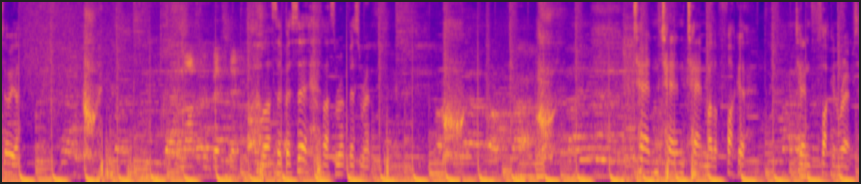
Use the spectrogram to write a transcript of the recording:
tell ya. Last and best set. Last set, best set. Last rep, best rep. 10, 10, 10, motherfucker. 10 fucking reps.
